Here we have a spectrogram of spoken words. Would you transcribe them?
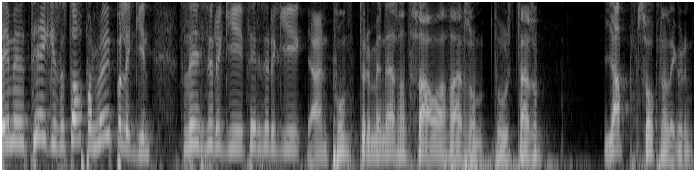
Þeim hefur tekist að stoppa hlaupaleikin þegar þeir þurfi ekki, þeir þurfi ekki já en punkturinn minn er samt sá að það er svo, þú veist, það er svo jafn sóknarleikurinn.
